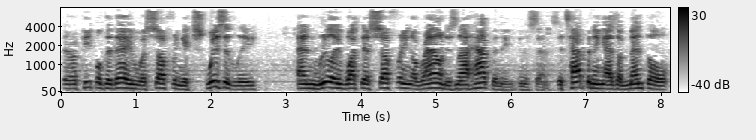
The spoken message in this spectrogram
There are people today who are suffering exquisitely and really what they're suffering around is not happening in a sense. It's happening as a mental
